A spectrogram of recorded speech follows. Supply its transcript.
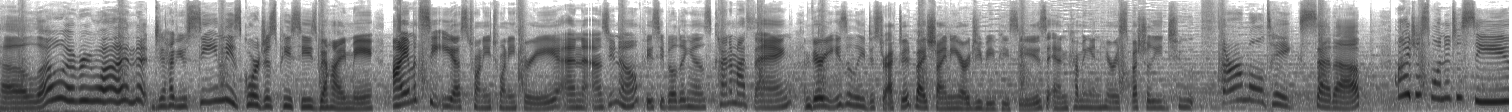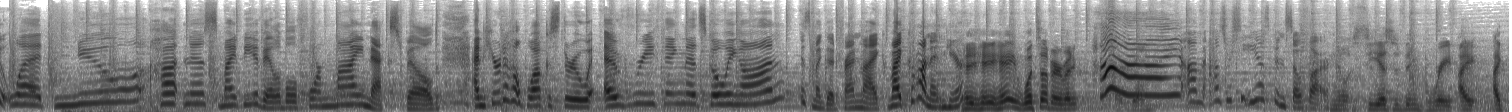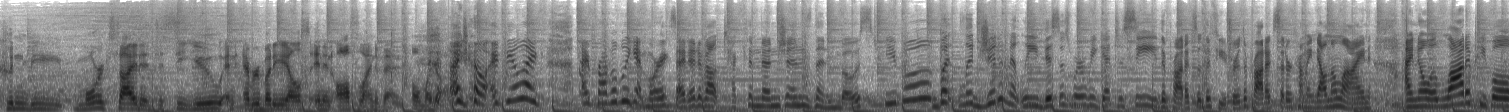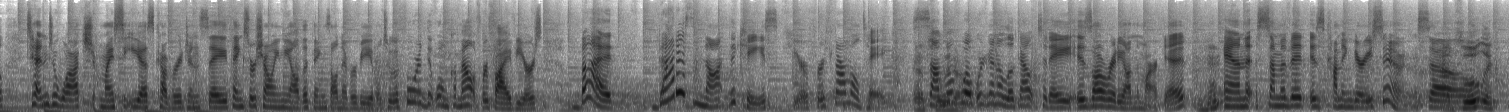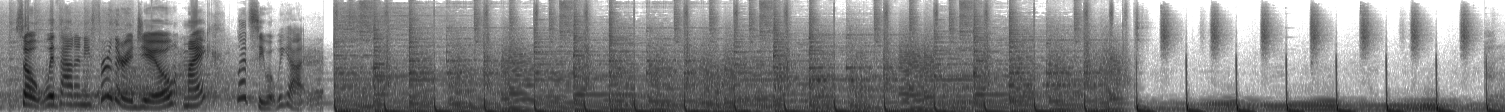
Hello, everyone. Have you seen these gorgeous PCs behind me? I am at CES 2023, and as you know, PC building is kind of my thing. I'm very easily distracted by shiny RGB PCs, and coming in here, especially to Thermaltake setup, I just wanted to see what new hotness might be available for my next build. And here to help walk us through everything that's going on is my good friend Mike. Mike, come on in here. Hey, hey, hey, what's up, everybody? Hi. Your CES been so far? You know, CS has been great. I, I couldn't be more excited to see you and everybody else in an offline event. Oh my God. I know. I feel like I probably get more excited about tech conventions than most people. But legitimately, this is where we get to see the products of the future, the products that are coming down the line. I know a lot of people tend to watch my CES coverage and say, thanks for showing me all the things I'll never be able to afford that won't come out for five years. But that is not the case here for Thermaltake. Some Absolutely of not. what we're going to look out today is already on the market, mm-hmm. and some of it is coming very soon. So, Absolutely. so without any further ado, Mike, let's see what we got.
